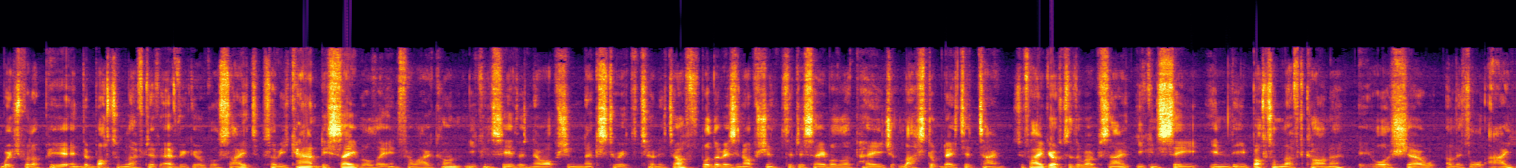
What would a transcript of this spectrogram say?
which will appear in the bottom left of every Google site. So you can't disable the info icon. You can see there's no option next to it to turn it off, but there is an option to disable the page last updated time. So if I go to the website, you can see in the bottom left corner, it will show a little eye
